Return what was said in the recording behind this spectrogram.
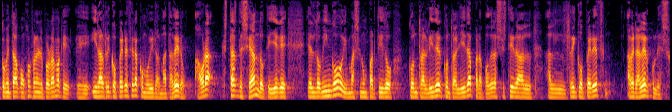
comentaba con Juanfran en el programa que eh, ir al Rico Pérez era como ir al matadero. Ahora estás deseando que llegue el domingo y más en un partido contra el líder, contra el Lleida, para poder asistir al, al Rico Pérez a ver al Hércules,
